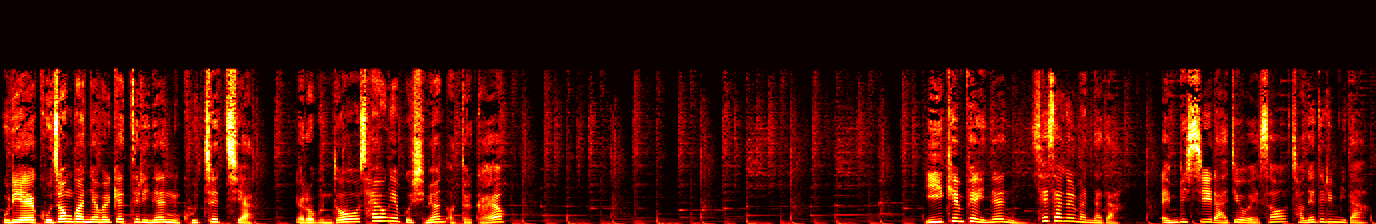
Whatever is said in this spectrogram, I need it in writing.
우리의 고정관념을 깨뜨리는 고체 치약. 여러분도 사용해 보시면 어떨까요? 이 캠페인은 세상을 만나다 MBC 라디오에서 전해드립니다.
